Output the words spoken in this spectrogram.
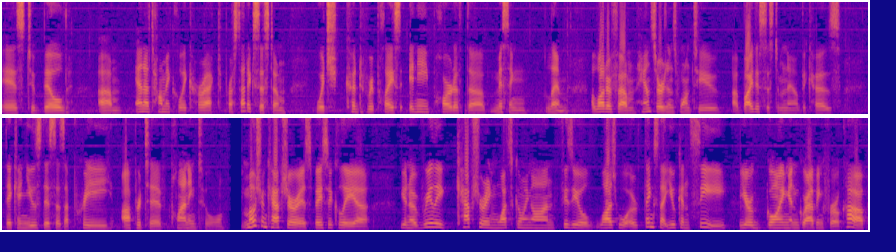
is to build um, anatomically correct prosthetic system which could replace any part of the missing limb. A lot of um, hand surgeons want to uh, buy this system now because they can use this as a pre-operative planning tool. Motion capture is basically a, you know, really capturing what's going on physiological or things that you can see. You're going and grabbing for a cup.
